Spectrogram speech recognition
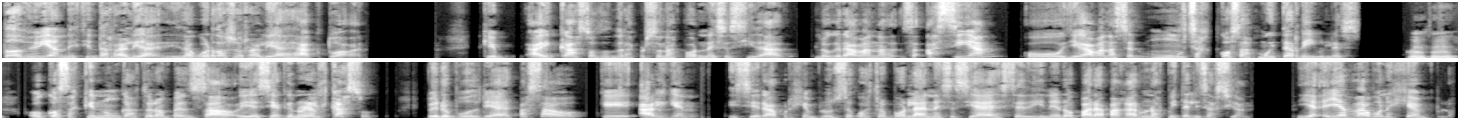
todos vivían distintas realidades y de acuerdo a sus realidades actuaban. Que hay casos donde las personas por necesidad lograban, hacían o llegaban a hacer muchas cosas muy terribles o cosas que nunca estuvieron pensado. Ella decía que no era el caso, pero podría haber pasado que alguien hiciera, por ejemplo, un secuestro por la necesidad de ese dinero para pagar una hospitalización. Y ella daba un ejemplo.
